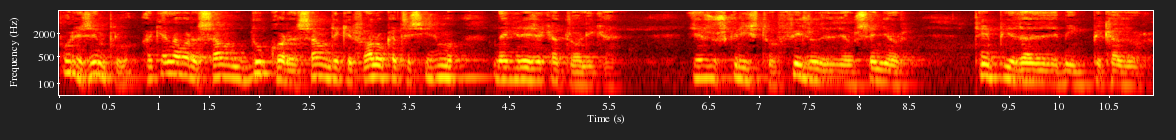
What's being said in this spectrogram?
por exemplo, aquela oração do coração de que fala o catecismo da Igreja Católica. Jesus Cristo, Filho de Deus, Senhor, tem piedade de mim, pecador.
